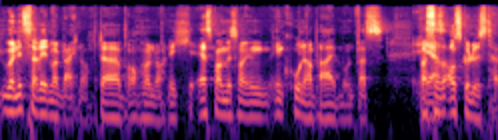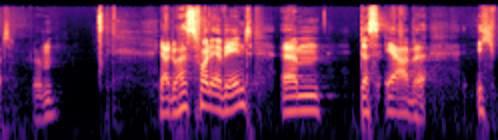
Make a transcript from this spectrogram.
über Nizza reden wir gleich noch, da brauchen wir noch nicht. Erstmal müssen wir in, in Kona bleiben und was, was ja. das ausgelöst hat. Ne? Ja, du hast vorhin erwähnt, ähm, das Erbe. Ich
